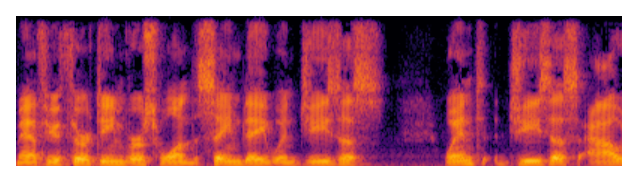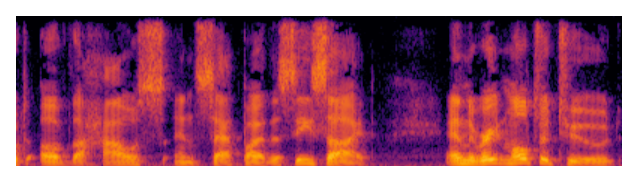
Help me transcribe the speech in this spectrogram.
Matthew 13 verse 1, the same day when Jesus went Jesus out of the house and sat by the seaside, and the great multitude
